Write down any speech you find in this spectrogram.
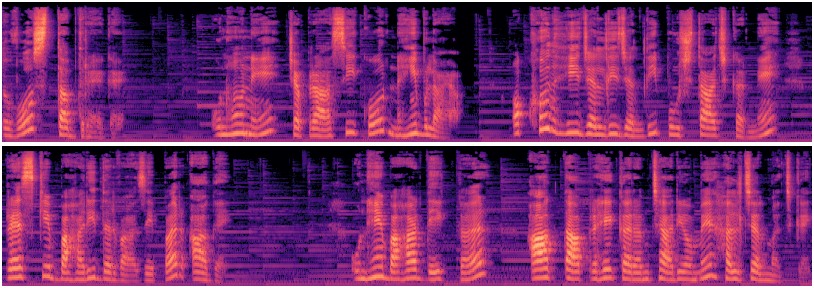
तो वो स्तब्ध रह गए। उन्होंने चपरासी को नहीं बुलाया और खुद ही जल्दी जल्दी पूछताछ करने प्रेस के बाहरी दरवाजे पर आ गए। उन्हें बाहर देखकर आग ताप रहे कर्मचारियों में हलचल मच गई।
